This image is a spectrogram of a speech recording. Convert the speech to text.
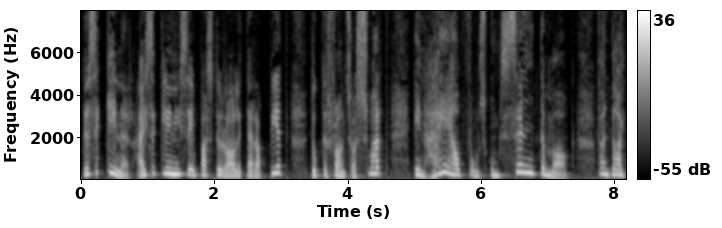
Dis 'n kenner. Hy's 'n kliniese en pastorale terapeut, Dr. François Swart, en hy help ons om sin te maak van daai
